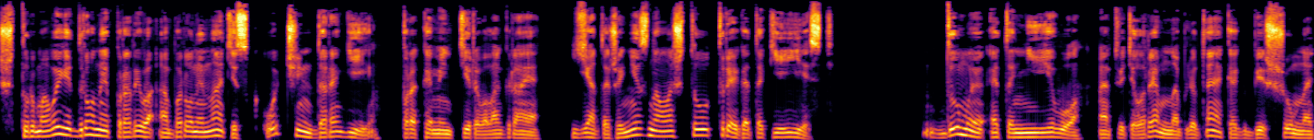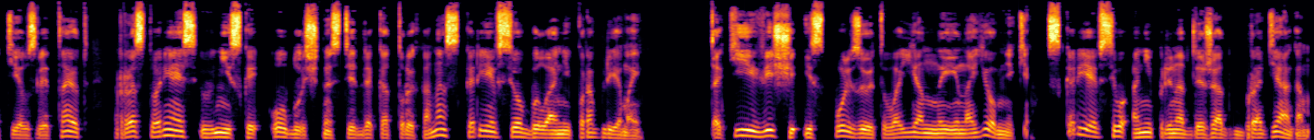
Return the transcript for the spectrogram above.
«Штурмовые дроны прорыва обороны «Натиск» очень дорогие», прокомментировала Грая. Я даже не знала, что у Трега такие есть. «Думаю, это не его», – ответил Рэм, наблюдая, как бесшумно те взлетают, растворяясь в низкой облачности, для которых она, скорее всего, была не проблемой. Такие вещи используют военные наемники. Скорее всего, они принадлежат бродягам.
